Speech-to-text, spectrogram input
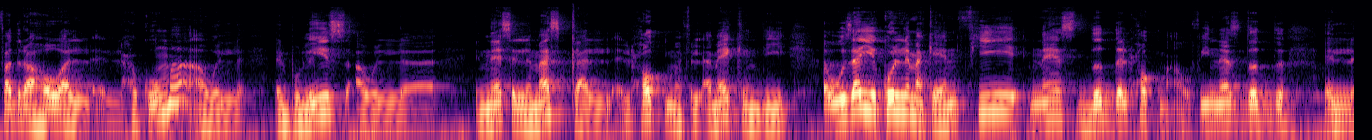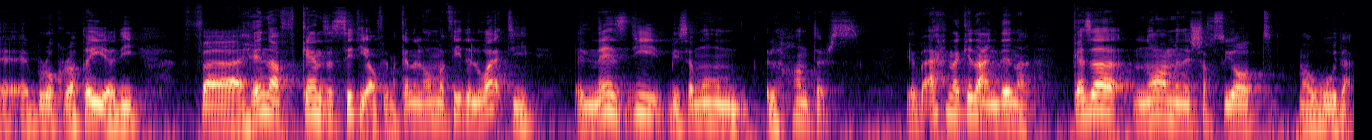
FEDRA هو الحكومة أو البوليس أو الناس اللي ماسكة الحكم في الأماكن دي. وزي كل مكان في ناس ضد الحكم أو في ناس ضد البيروقراطية دي. فهنا في كانزاس سيتي أو في المكان اللي هم فيه دلوقتي الناس دي بيسموهم ال hunters يبقى إحنا كده عندنا كذا نوع من الشخصيات موجودة.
